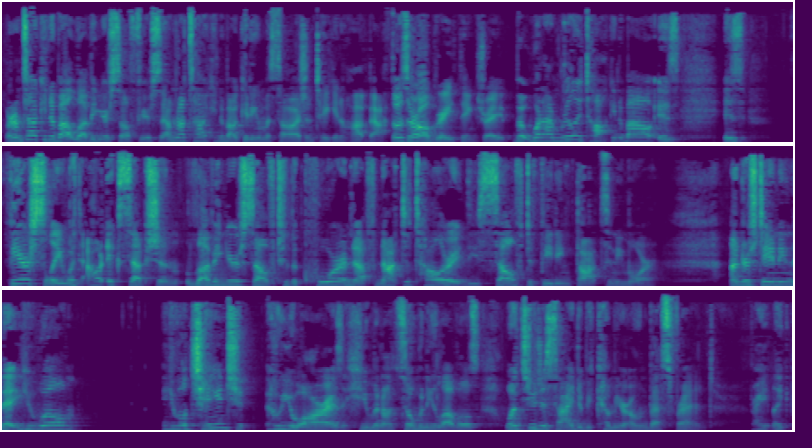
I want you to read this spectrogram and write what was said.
When I'm talking about loving yourself fiercely, I'm not talking about getting a massage and taking a hot bath. Those are all great things, right? But what I'm really talking about is, is fiercely, without exception, loving yourself to the core enough not to tolerate these self-defeating thoughts anymore understanding that you will you will change who you are as a human on so many levels once you decide to become your own best friend right? Like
